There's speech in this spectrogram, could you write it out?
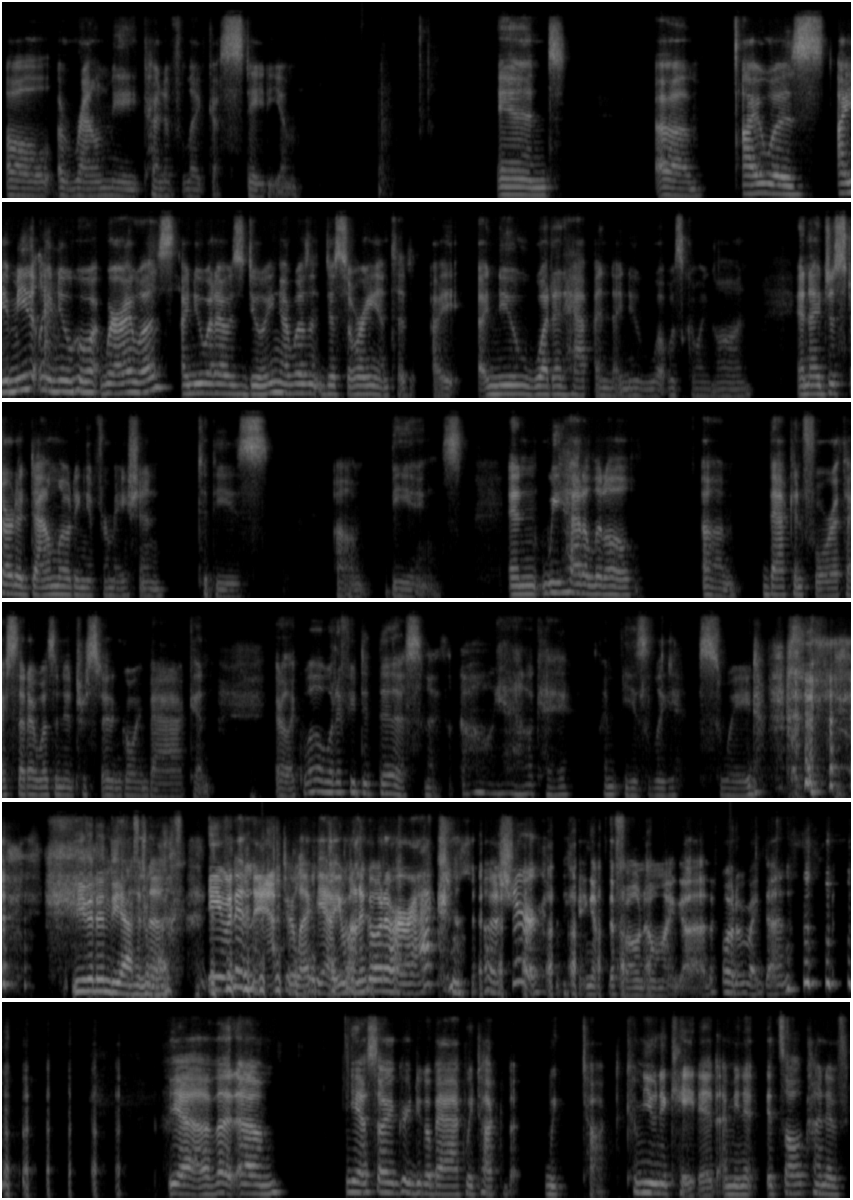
all around me, kind of like a stadium. And um, I was, I immediately knew who, where I was. I knew what I was doing. I wasn't disoriented. I, I knew what had happened. I knew what was going on. And I just started downloading information to these um, beings. And we had a little um, back and forth. I said I wasn't interested in going back. And they're like, well, what if you did this? And I thought, oh, yeah, okay. I'm easily swayed. even in the afterlife. And, uh, even in the afterlife. Yeah. You want to go to Iraq? uh, sure. Hang up the phone. Oh my God. What have I done? yeah. But um, yeah. So I agreed to go back. We talked about, we talked, communicated. I mean, it, it's all kind of,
